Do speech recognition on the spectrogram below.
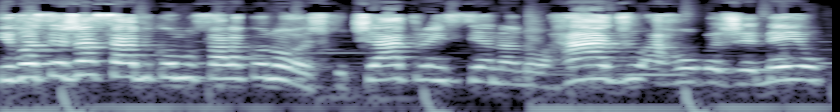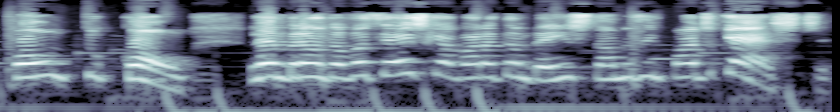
E você já sabe como fala conosco, teatro em cena no rádio, arroba gmail.com. Lembrando a vocês que agora também estamos em podcast.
